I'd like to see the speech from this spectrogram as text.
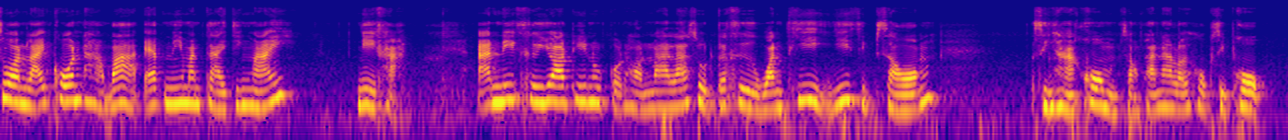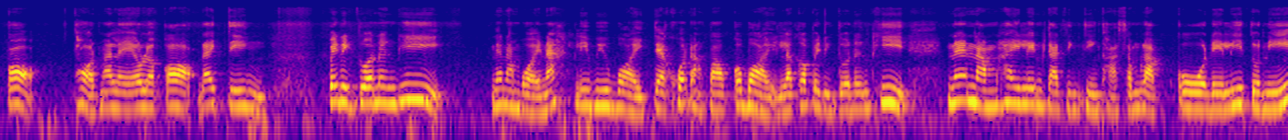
ส่วนหลายคนถามว่าแอปนี้มันจ่ายจริงไหม นี่ค่ะ อันนี้คือยอดที่นุชกดถอนมาล่าสุดก็คือวันที่ 22 สิงหาคม 2566 ก็ถอนมาแล้วแล้วก็ได้จริง เป็นอีกตัวหนึ่งที่แนะนำบ่อยนะรีวิวบ่อยแจกโค้ดอ่างเปาก็บ่อย แล้วก็เป็นอีกตัวหนึ่งที่แนะนำให้เล่นกันจริง ๆ ค่ะสำหรับ Go Daily ตัวนี้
